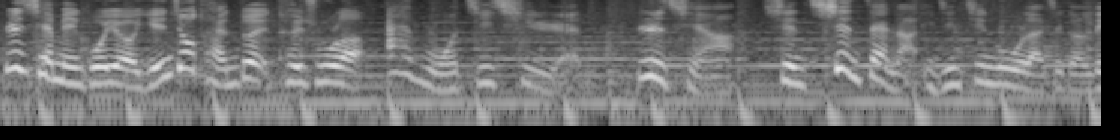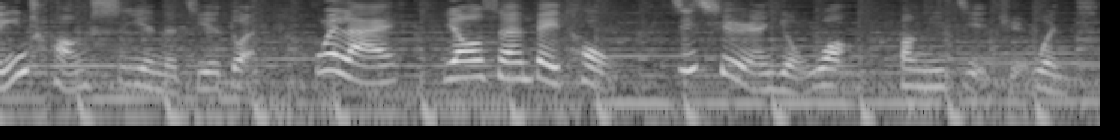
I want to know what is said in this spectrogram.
日前美国有研究团队推出了按摩机器人，日前啊，现现在呢已经进入了这个临床试验的阶段，未来腰酸背痛，机器人有望帮你解决问题。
